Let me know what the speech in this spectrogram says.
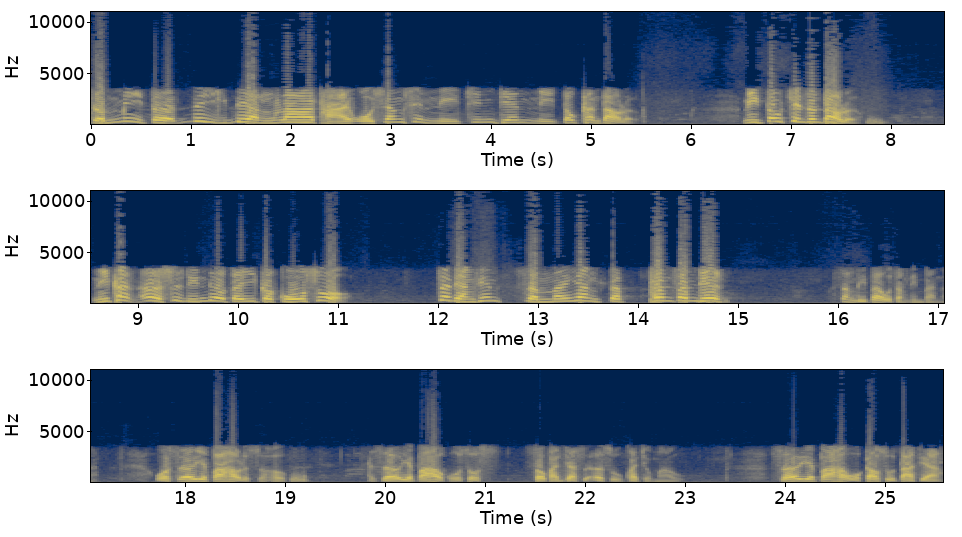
神秘的力量拉抬。我相信你今天你都看到了，你都见证到了。你看二四零六的一个国硕，这两天怎么样的喷翻天？上礼拜我涨停板了，我十二月八号的时候，十二月八号国寿收盘价是二十五块九毛五。十二月八号我告诉大家，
